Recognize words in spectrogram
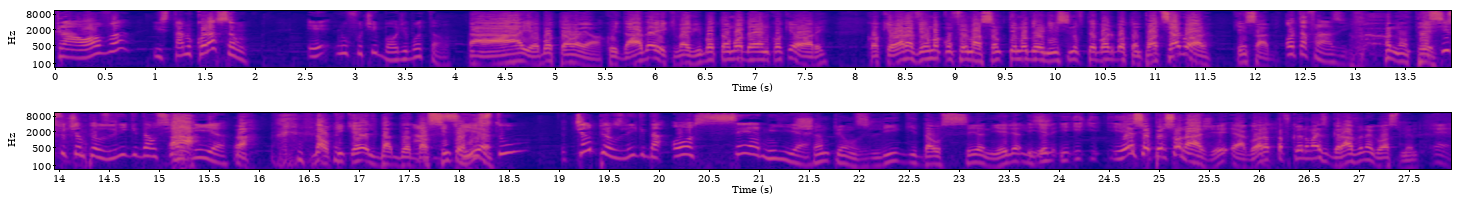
Craova está no coração. E no futebol de botão. Ah, e ó, o botão aí, ó. Cuidado aí, que vai vir botão moderno qualquer hora, hein? Qualquer hora vem uma confirmação que tem modernice no futebol de botão. Pode ser agora, quem sabe? Outra frase. Não tem. Assisto Champions League da Ah, Oceania. ah. Não, o que, que é? Da, da, da sintonia? Assisto Champions League da Oceania. Champions League da Oceania. Ele, ele, e, e- e esse é o personagem. E Agora tá ficando mais grave o negócio mesmo. É.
